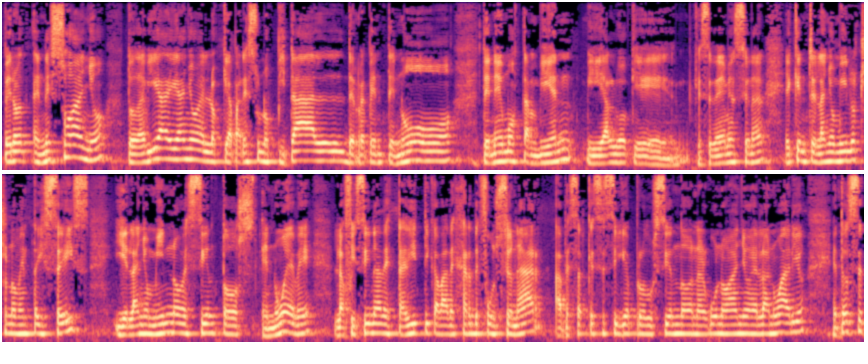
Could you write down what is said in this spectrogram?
pero en esos años todavía hay años en los que aparece un hospital, de repente no. Tenemos también, y algo que, se debe mencionar, es que entre el año 1896 y el año 1909 la oficina de estadística va a dejar de funcionar, a pesar que se sigue produciendo en algunos años el anuario. Entonces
